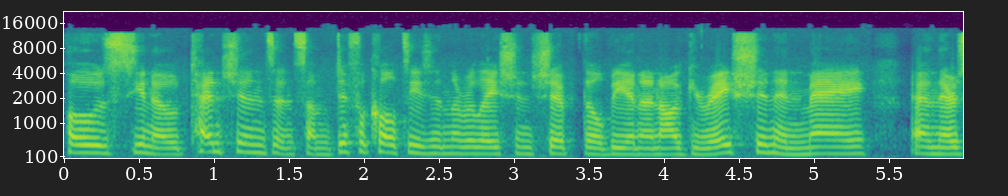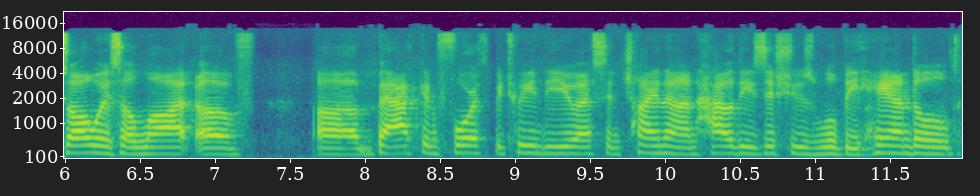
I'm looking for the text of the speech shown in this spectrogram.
pose, you know, tensions and some difficulties in the relationship. There'll be an inauguration in May, and there's always a lot of uh, back and forth between the U.S. and China on how these issues will be handled.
